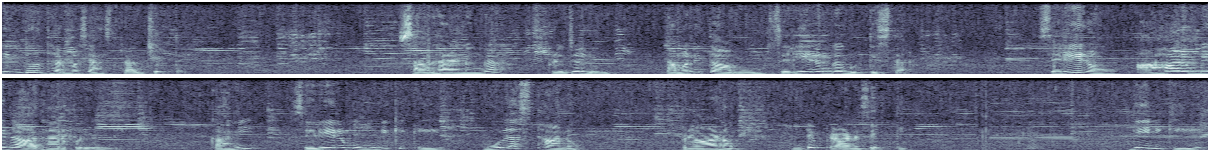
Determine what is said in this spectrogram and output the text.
హిందూ ధర్మశాస్త్రాలు చెప్తాయి. సాధారణంగా ప్రజలు తమని తాము శరీరంగా గుర్తిస్తారు. శరీరం ఆహారం మీద ఆధారపడి ఉంది. కానీ శరీరపు ఉనికికి మూలస్థానం ప్రాణం అంటే ప్రాణశక్తి. దీనికి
